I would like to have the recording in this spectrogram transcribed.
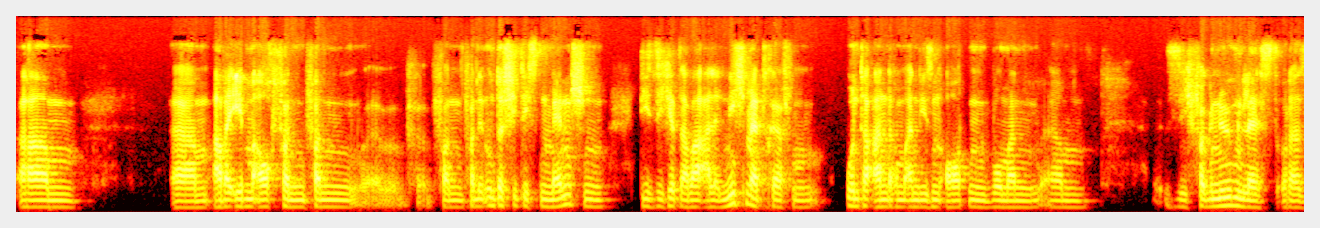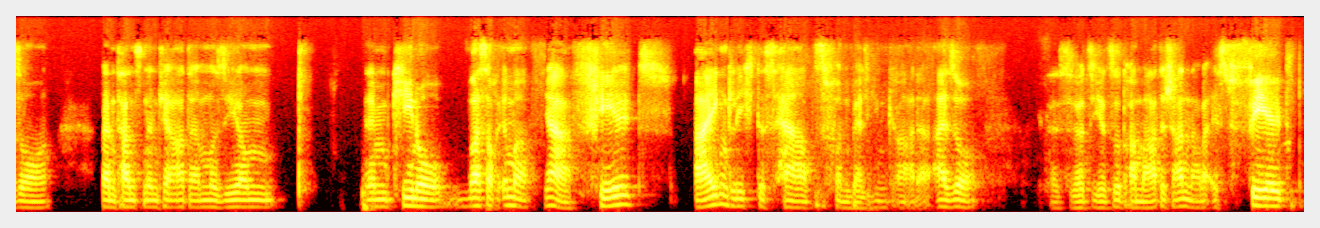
ähm, ähm, aber eben auch von, von, äh, von, von den unterschiedlichsten Menschen, die sich jetzt aber alle nicht mehr treffen, unter anderem an diesen Orten, wo man ähm, sich vergnügen lässt oder so, beim Tanzen im Theater, im Museum, im Kino, was auch immer, ja, fehlt eigentlich das Herz von Berlin gerade. Also, das hört sich jetzt so dramatisch an, aber es fehlt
